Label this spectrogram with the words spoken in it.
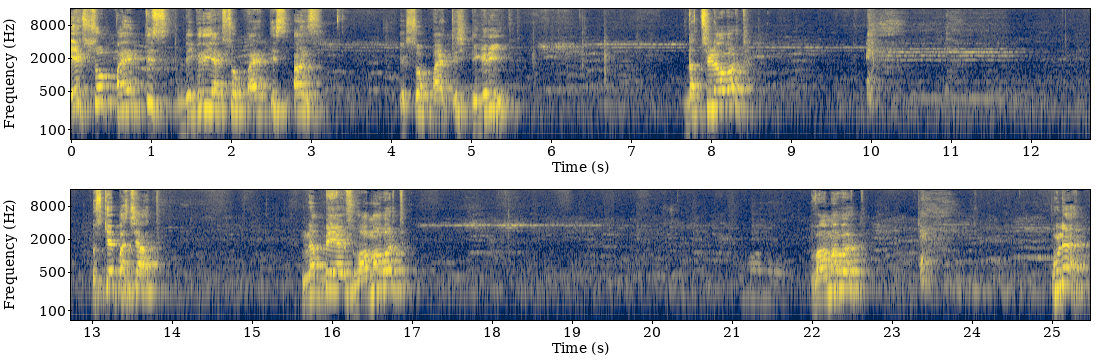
135 डिग्री 135 अंश। 135 डिग्री। दक्षिणावर्त। उसके पश्चात 90 अंश वामावर्त। वामावर्त। पुनः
